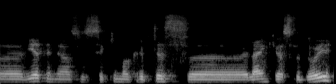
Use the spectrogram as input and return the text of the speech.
e, vietinio susisiekimo kryptis e, Lenkijos viduje,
